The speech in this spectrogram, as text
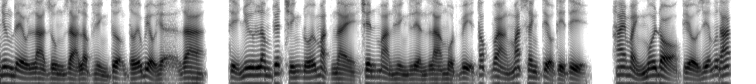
nhưng đều là dùng giả lập hình tượng tới biểu hiện ra, tỉ như Lâm Tuyết chính đối mặt này trên màn hình liền là một vị tóc vàng mắt xanh tiểu tỷ tỷ, hai mảnh môi đỏ kiểu diễm ướt ác,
